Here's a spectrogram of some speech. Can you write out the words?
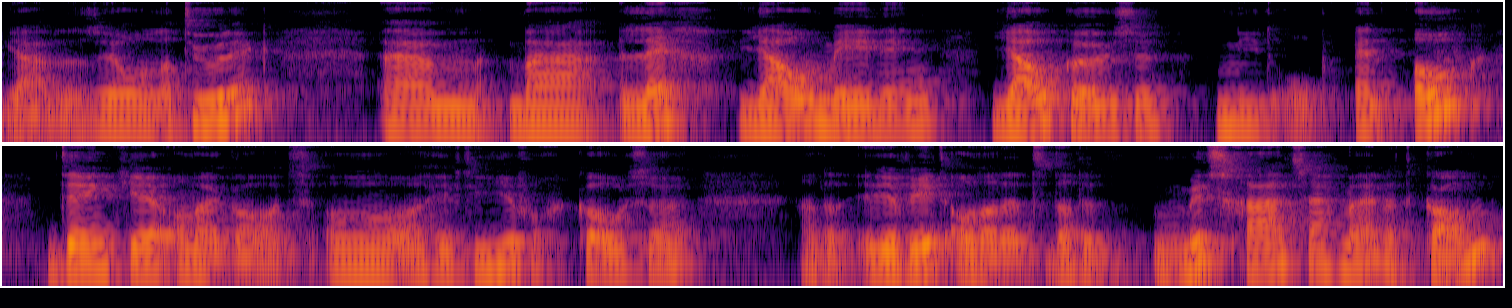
ja, dat is heel natuurlijk. Um, maar leg jouw mening, jouw keuze niet op. En ook denk je, oh my god, oh, heeft hij hiervoor gekozen? Nou, je weet al dat het, dat het misgaat, zeg maar, dat kan.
